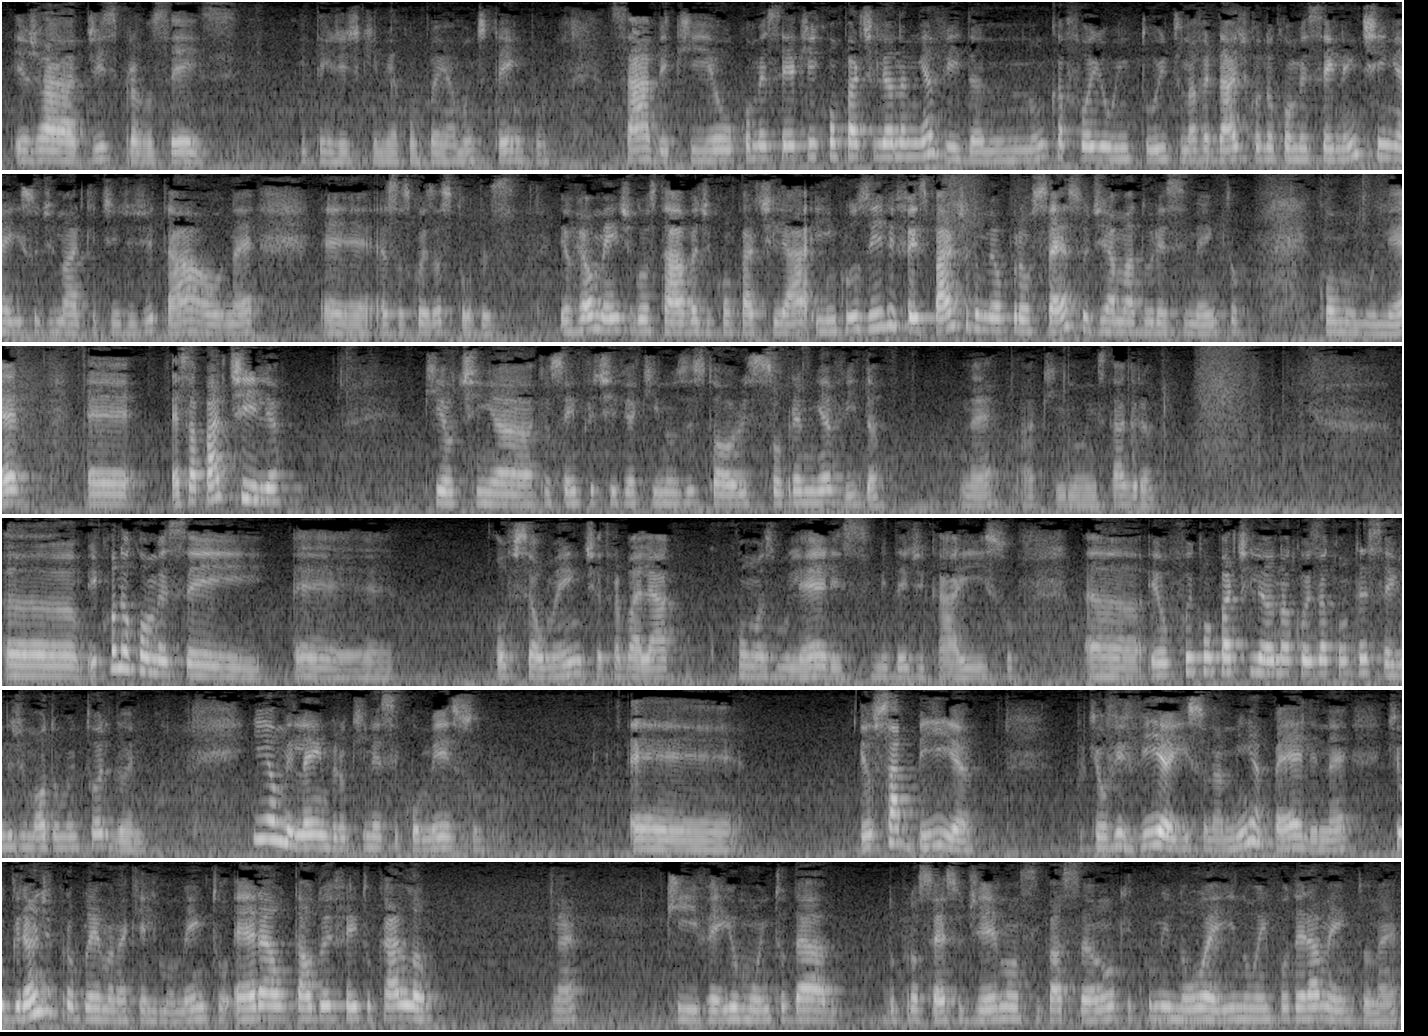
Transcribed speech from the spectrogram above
eu já disse pra vocês, e tem gente que me acompanha há muito tempo, sabe que eu comecei aqui compartilhando a minha vida. Nunca foi o intuito, na verdade, quando eu comecei nem tinha isso de marketing digital, né? É, essas coisas todas. Eu realmente gostava de compartilhar e, inclusive, fez parte do meu processo de amadurecimento como mulher é, essa partilha que eu tinha, que eu sempre tive aqui nos stories sobre a minha vida, né? Aqui no Instagram. Uh, e quando eu comecei é, oficialmente a trabalhar com as mulheres, me dedicar a isso, uh, eu fui compartilhando a coisa acontecendo de modo muito orgânico. E eu me lembro que nesse começo é, eu sabia, porque eu vivia isso na minha pele, né, que o grande problema naquele momento era o tal do efeito Carlão, né? que veio muito da, do processo de emancipação que culminou aí no empoderamento, né?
